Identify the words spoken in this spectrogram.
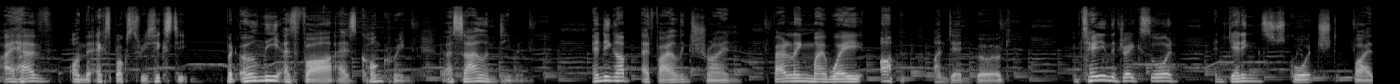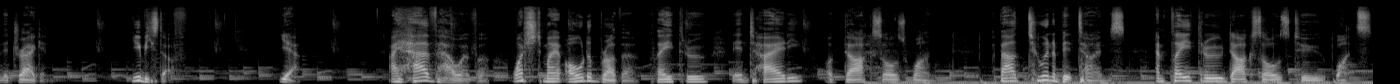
I have on the Xbox 360, but only as far as conquering the Asylum Demon, ending up at Firelink Shrine, battling my way up Undead Burg, obtaining the Drake Sword, and getting scorched by the dragon. newbie stuff. Yeah. I have, however, watched my older brother play through the entirety of Dark Souls 1 about two and a bit times and play through Dark Souls 2 once.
